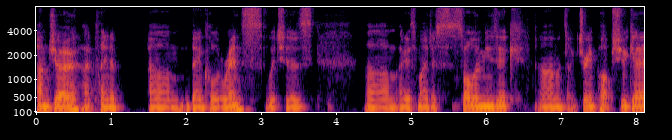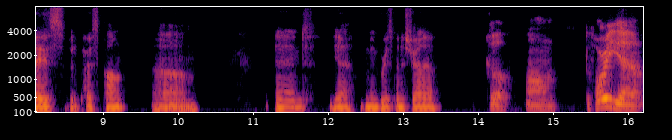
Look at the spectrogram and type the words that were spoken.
I'm Joe. I play in a, um, a band called Rinse, which is, um, I guess, my just solo music. Um, it's like dream pop, shoegaze, a bit of post punk. Um, and yeah, I'm in Brisbane, Australia. Cool. Um, before we uh,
